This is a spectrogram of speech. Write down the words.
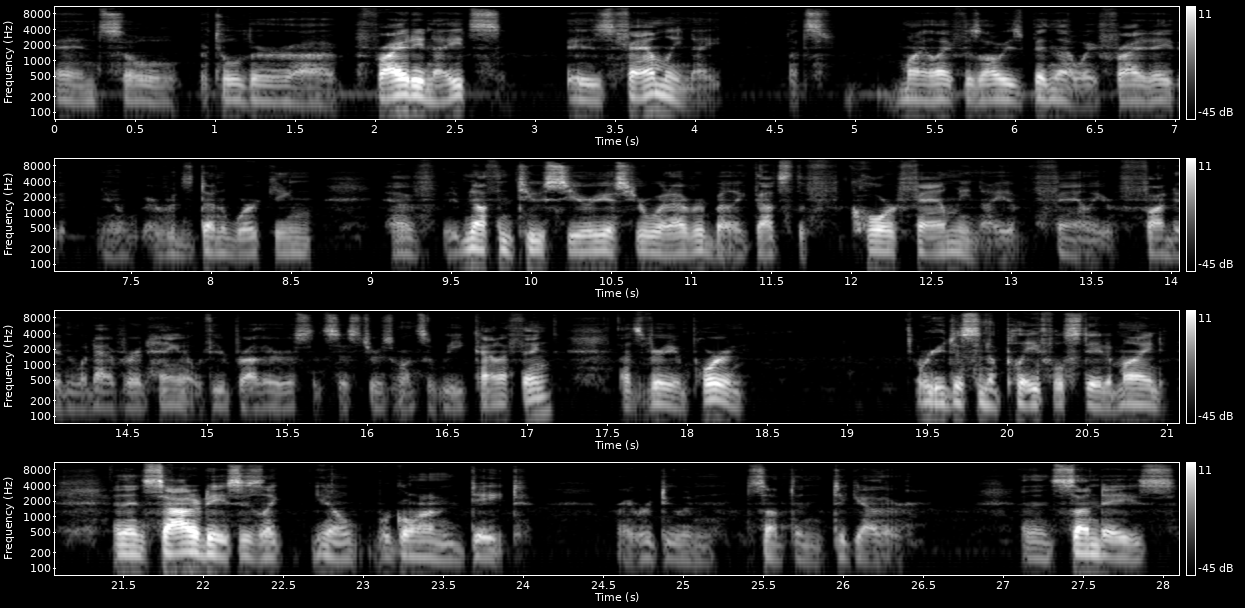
And so I told her uh, Friday nights is family night. That's my life has always been that way. Friday you know, everyone's done working, have nothing too serious or whatever, but like that's the f- core family night of the family or fun and whatever, and hanging out with your brothers and sisters once a week kind of thing. That's very important. Or you're just in a playful state of mind. And then Saturdays is like, you know, we're going on a date right? We're doing something together. And then Sundays,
